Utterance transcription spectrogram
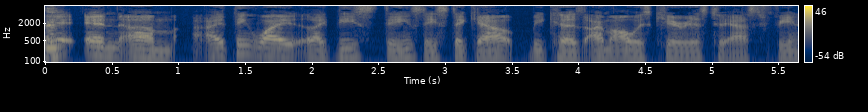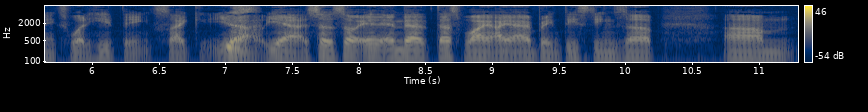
I and um, I think why like these things they stick out because I'm always curious to ask Phoenix what he thinks. Like, you Yeah. know, yeah. So so and, and that that's why I, I bring these things up. Um,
